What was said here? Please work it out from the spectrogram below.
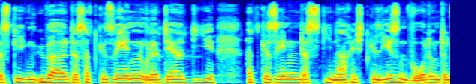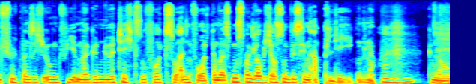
das Gegenüber, das hat gesehen oder der, die hat gesehen, dass die Nachricht gelesen wurde und dann fühlt man sich irgendwie immer genötigt, sofort zu antworten. Aber das muss man, glaube ich, auch so ein bisschen ablegen. Ne? Mhm. Genau.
